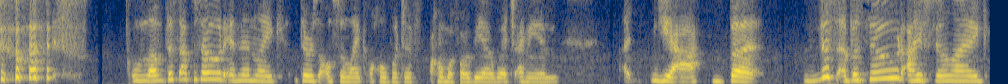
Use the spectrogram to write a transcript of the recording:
love this episode and then like there's also like a whole bunch of homophobia which i mean uh, yeah but this episode i feel like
